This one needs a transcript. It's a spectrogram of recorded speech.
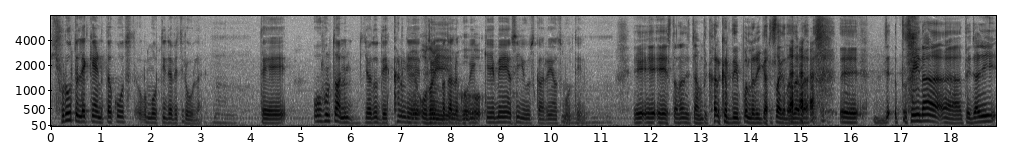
ਸ਼ੁਰੂ ਤੋਂ ਲੈ ਕੇ ਐਂਡ ਤੱਕ ਉਸ ਉਹ ਮੋਤੀ ਦੇ ਵਿੱਚ ਰੋਲ ਹੈ। ਤੇ ਉਹ ਹੁਣ ਤੁਹਾਨੂੰ ਜਦੋਂ ਦੇਖਣਗੇ ਉਦੋਂ ਹੀ ਪਤਾ ਲੱਗੂ ਵੀ ਕਿਵੇਂ ਅਸੀਂ ਯੂਜ਼ ਕਰ ਰਹੇ ਹਾਂ ਉਸ ਮੋਤੀ ਨੂੰ। ਇਹ ਇਹ ਇਸ ਤਰ੍ਹਾਂ ਦੇ ਚਮਤਕਾਰ ਗੁਰਦੀਪ ਭੁੱਲਰ ਹੀ ਕਰ ਸਕਦਾ ਸਾਡਾ। ਤੇ ਤੁਸੀਂ ਨਾ ਤੇਜਾ ਜੀ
